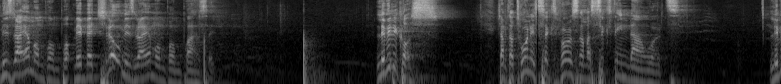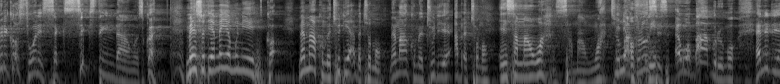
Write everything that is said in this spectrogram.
misraeɛ mo mpɔmpɔ mebɛkyerɛ wo misraeɛ ase leviticus chapter 26 verse number 16 downwards leviticus 26 16 downwards. Kɔ me nso deɛ mɛyɛ mu nie kɔ mɛma akomatudeɛ abɛto mo mɛma akomatudeɛ abɛto mo nsamanwa. Nsamanwa. Ɛne tuberculosis. ɛwɔ baaburo mu. Ɛne deɛ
